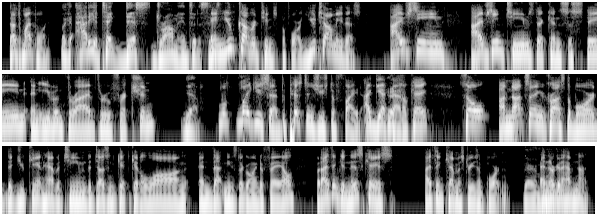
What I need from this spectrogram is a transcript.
That's my point. Like, how do you take this drama into the season? And you've covered teams before. You tell me this. I've seen I've seen teams that can sustain and even thrive through friction. yeah. Well, like you said, the Pistons used to fight. I get that, Yeah. okay? So I'm not saying across the board that you can't have a team that doesn't get get along and that means they're going to fail. But I think in this case, I think chemistry is important. Very And they're going to have none.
